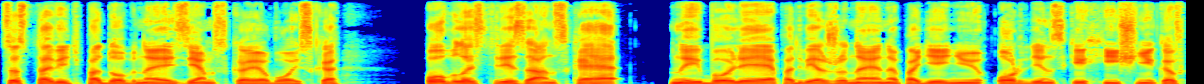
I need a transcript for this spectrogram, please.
составить подобное земское войско. Область Рязанская, наиболее подверженная нападению орденских хищников,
